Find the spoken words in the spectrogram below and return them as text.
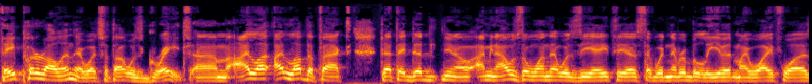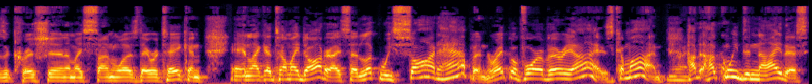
they put it all in there, which I thought was great. Um, I love, I love the fact that they did, you know, I mean, I was the one that was the atheist that would never believe it. My wife was a Christian and my son was, they were taken. And like I tell my daughter, I said, look, we saw it happen right before our very eyes. Come on. Right. How, how can we deny this?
